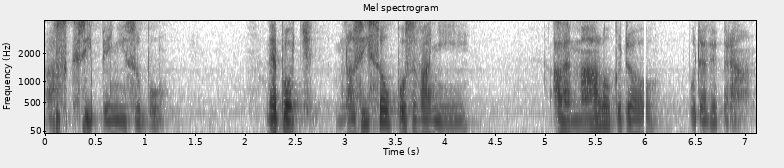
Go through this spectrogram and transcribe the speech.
a skřípění zubů. Neboť mnozí jsou pozvaní, ale málo kdo bude vybrán.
